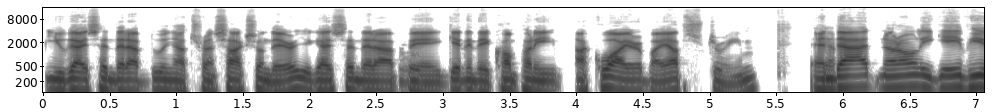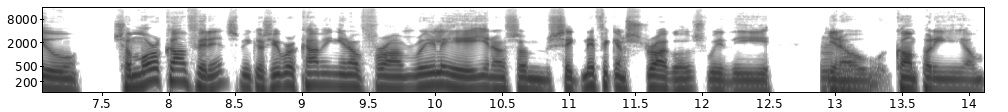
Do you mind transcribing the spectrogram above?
you guys ended up doing a transaction there. You guys ended up mm-hmm. uh, getting the company acquired by Upstream. And that not only gave you some more confidence because you were coming, you know, from really, you know, some significant struggles with the mm-hmm. you know company um,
